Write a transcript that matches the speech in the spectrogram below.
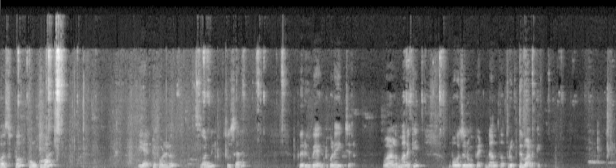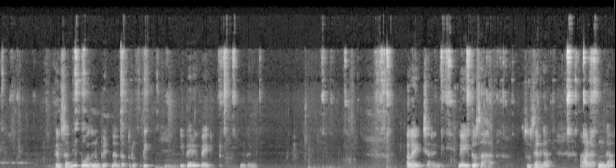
పసుపు కుంకుమ ఈ అరటిపళ్ళు. ఇదిగోండి చూసారా? పెరుగు ప్యాకెట్ కూడా ఇచ్చారు. వాళ్ళు మనకి భోజనం పెట్టినంత తృప్తి వాళ్ళకి. తెలుసండి? భోజనం పెట్టినంత తృప్తి ఈ పెరుగు ప్యాకెట్. ఇదిగోండి. అలా ఇచ్చారండి. నెయ్యితో సహా. చూసారుగా ఆ రకంగా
